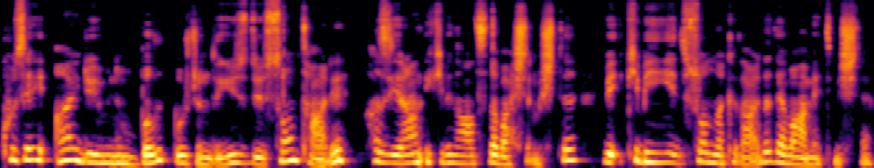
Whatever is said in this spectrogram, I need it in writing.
Kuzey Ay düğümünün balık burcunda yüzdüğü son tarih Haziran 2006'da başlamıştı ve 2007 sonuna kadar da devam etmişti.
